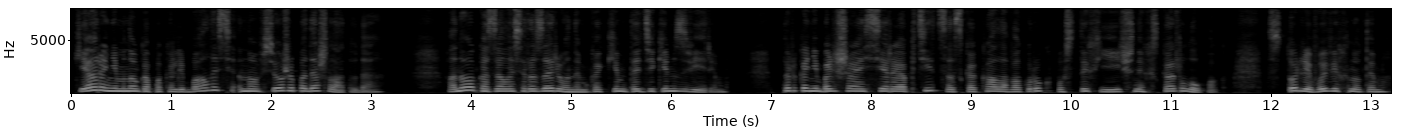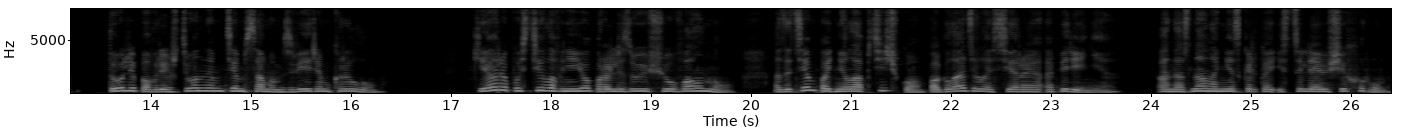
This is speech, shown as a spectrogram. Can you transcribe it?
Киара немного поколебалась, но все же подошла туда. Оно оказалось разоренным каким-то диким зверем. Только небольшая серая птица скакала вокруг пустых яичных скорлупок, с то ли вывихнутым, то ли поврежденным тем самым зверем крылом. Киара пустила в нее парализующую волну, а затем подняла птичку, погладила серое оперение. Она знала несколько исцеляющих рун,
